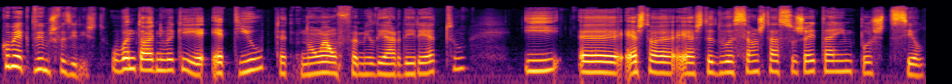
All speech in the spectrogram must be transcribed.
como é que devemos fazer isto? O António aqui é, é tio, portanto, não é um familiar direto e uh, esta, esta doação está sujeita a imposto de selo.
